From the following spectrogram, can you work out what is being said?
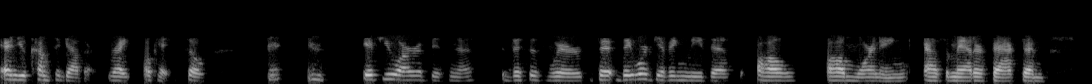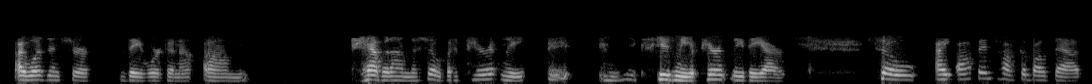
and you come together, right? Okay, so if you are a business, this is where they were giving me this all all morning, as a matter of fact, and I wasn't sure if they were gonna um, have it on the show, but apparently, excuse me, apparently they are. So I often talk about that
